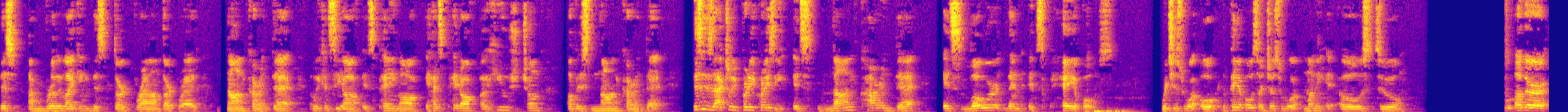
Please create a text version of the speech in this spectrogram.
This I'm really liking this dark brown, dark red, non-current debt. And we can see off it's paying off. It has paid off a huge chunk of its non-current debt. This is actually pretty crazy. It's non-current debt. It's lower than its payables, which is what oh, the payables are just what money it owes to to other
